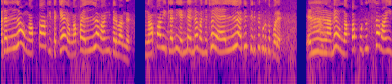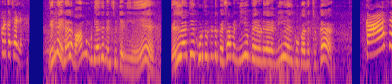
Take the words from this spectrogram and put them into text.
அதெல்லாம் உங்க அப்பா கிட்ட கேளு உங்க அப்பா எல்லாம் வாங்கி தருவாங்க உங்க அப்பா வீட்ல இருந்து என்னென்ன வந்துச்சோ எல்லாத்தையும் திருப்பி கொடுக்க போறேன் எல்லாமே உங்க அப்பா புதுசா வாங்கி கொடுக்க சொல்லு என்ன முடியாதுன்னு நினைச்சிட்டே நீ? எல்லாத்தையும் கொடுத்து விட்டுட்டு பேசாம நீயும் பேர் விடுதானே நீயும் எதுக்கு உட்காந்துட்டு இருக்க? காசு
